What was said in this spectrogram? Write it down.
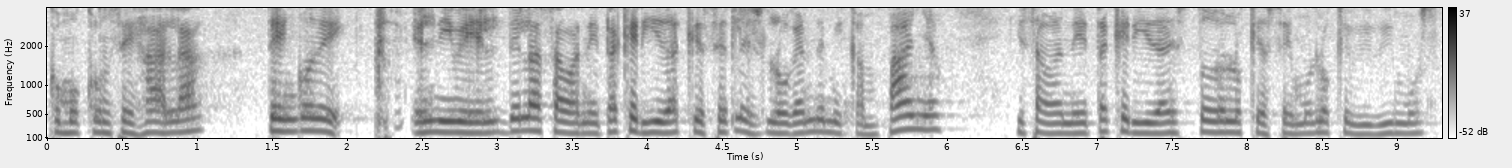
Como concejala tengo de el nivel de la sabaneta querida, que es el eslogan de mi campaña, y sabaneta querida es todo lo que hacemos, lo que vivimos,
